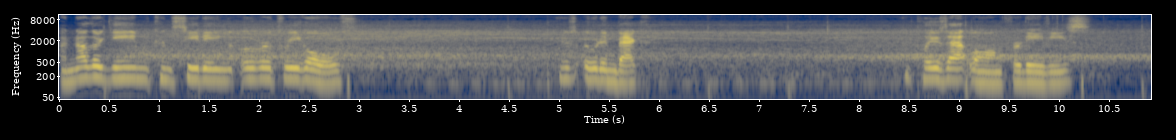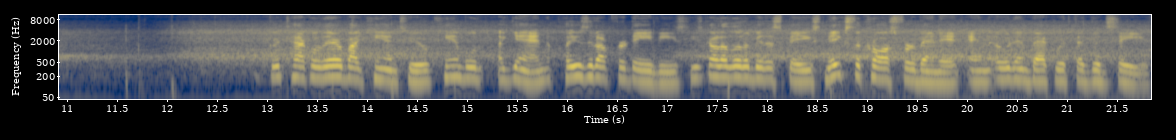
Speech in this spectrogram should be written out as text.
Another game conceding over three goals. Here's Odenbeck. He plays that long for Davies. Good tackle there by Cantu. Campbell, again, plays it up for Davies. He's got a little bit of space. Makes the cross for Bennett. And Odenbeck with a good save.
